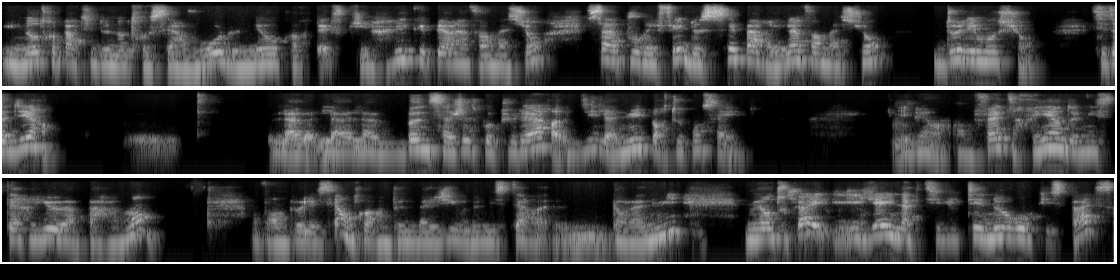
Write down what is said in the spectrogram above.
une autre partie de notre cerveau, le néocortex, qui récupère l'information. Ça a pour effet de séparer l'information de l'émotion. C'est-à-dire, euh, la, bonne sagesse populaire dit la nuit porte conseil. Eh bien, en fait, rien de mystérieux apparemment. On peut laisser encore un peu de magie ou de mystère euh, dans la nuit, mais en tout cas, il y a une activité neuro qui se passe.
